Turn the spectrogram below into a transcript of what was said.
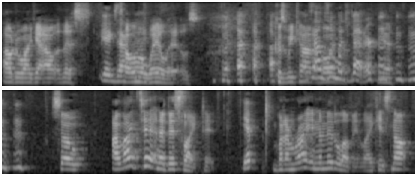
How do I get out of this?" Yeah, exactly. Tell him a whale hit us. Because we can't That sounds so much that. better. Yeah. so I liked it and I disliked it, Yep. but I'm right in the middle of it. Like it's not.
